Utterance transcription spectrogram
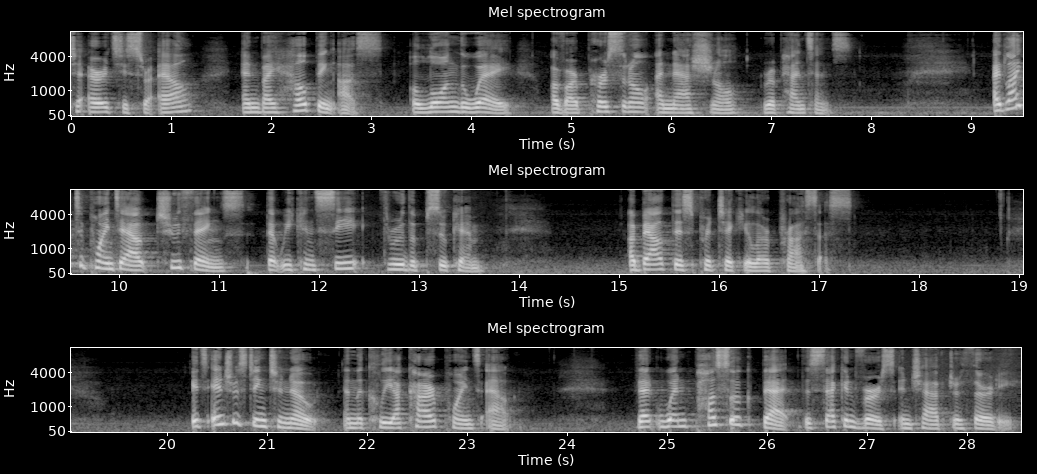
to Eretz Yisrael and by helping us along the way of our personal and national repentance. I'd like to point out two things that we can see through the psukim about this particular process. It's interesting to note, and the Kli Yakar points out, that when Pasuk Bet, the second verse in chapter 30,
